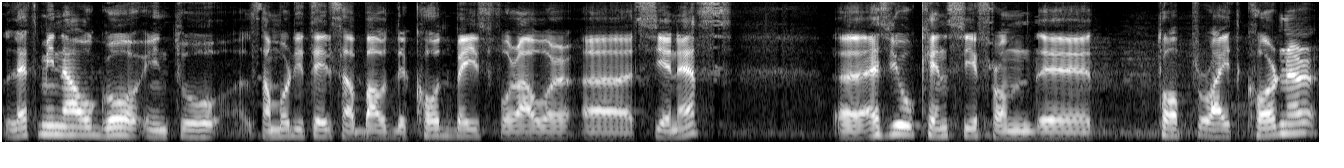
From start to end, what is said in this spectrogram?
let me now go into some more details about the code base for our uh, CNFs. Uh, as you can see from the top right corner,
